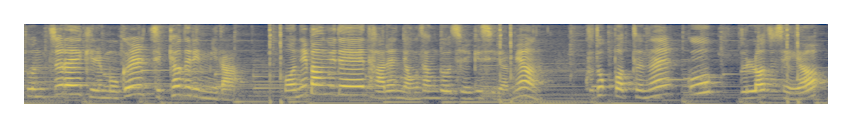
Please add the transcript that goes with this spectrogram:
돈줄의 길목을 지켜드립니다. 머니방위대의 다른 영상도 즐기시려면 구독 버튼을 꾹 눌러주세요.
